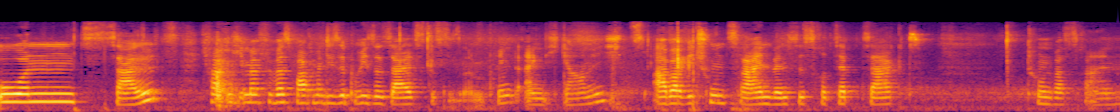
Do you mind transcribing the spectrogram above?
Und Salz. Ich frage mich immer, für was braucht man diese Prise Salz? Das ähm, bringt eigentlich gar nichts. Aber wir tun es rein, wenn es das Rezept sagt. Tun was rein.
